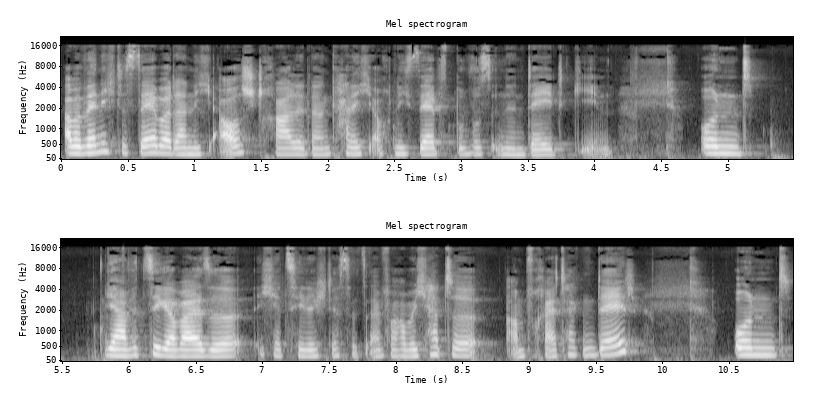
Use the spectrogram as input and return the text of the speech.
Aber wenn ich das selber dann nicht ausstrahle, dann kann ich auch nicht selbstbewusst in ein Date gehen. Und ja, witzigerweise, ich erzähle euch das jetzt einfach, aber ich hatte am Freitag ein Date und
